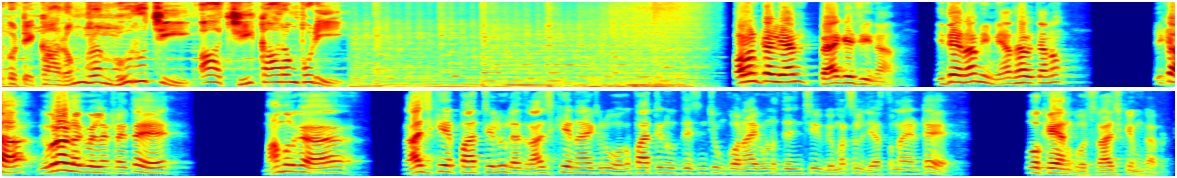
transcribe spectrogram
అదరగొట్టే కారం రంగు రుచి ఆచి కారం పొడి. పవన్ కళ్యాణ్ ప్యాకేజీనా? ఇదేనా మీ మేధావితనం ఇక వివరాల్లోకి వెళ్ళినట్లయితే మామూలుగా రాజకీయ పార్టీలు లేదా రాజకీయ నాయకులు ఒక పార్టీని ఉద్దేశించి ఇంకో నాయకుడిని ఉద్దేశించి విమర్శలు చేస్తున్నాయంటే ఓకే అనుకోవచ్చు రాజకీయం కాబట్టి.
